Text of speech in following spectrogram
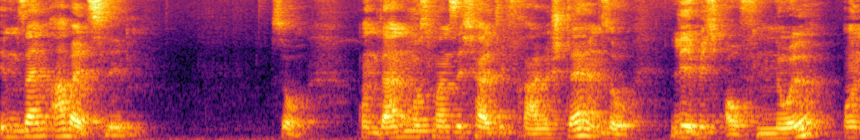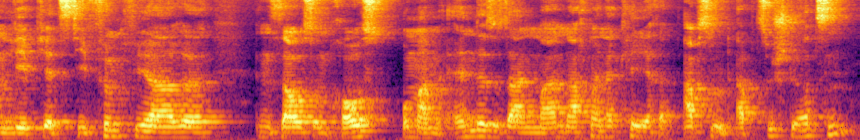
in seinem Arbeitsleben. So. Und dann muss man sich halt die Frage stellen, so, lebe ich auf Null und lebe jetzt die fünf Jahre in Saus und Braus, um am Ende sozusagen mal nach meiner Karriere absolut abzustürzen?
